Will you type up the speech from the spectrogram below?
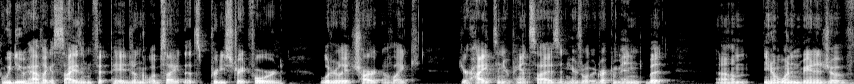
We do have like a size and fit page on the website that's pretty straightforward. Literally a chart of like your height and your pant size, and here's what we'd recommend. But um, you know, one advantage of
